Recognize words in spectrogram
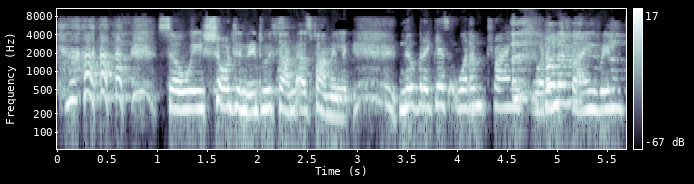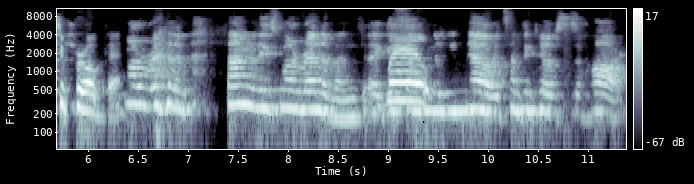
so we shorten it with fam- as family. No, but I guess what I'm trying, what I'm trying really to probe then. More relevant. Family is more relevant. Like well, we know. It's something close to heart.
